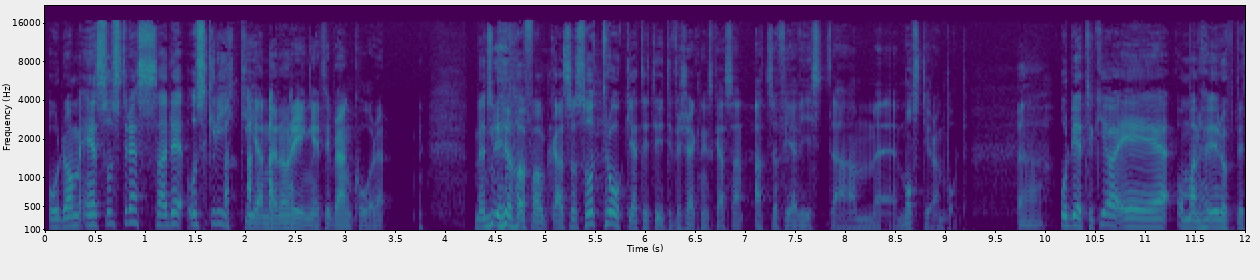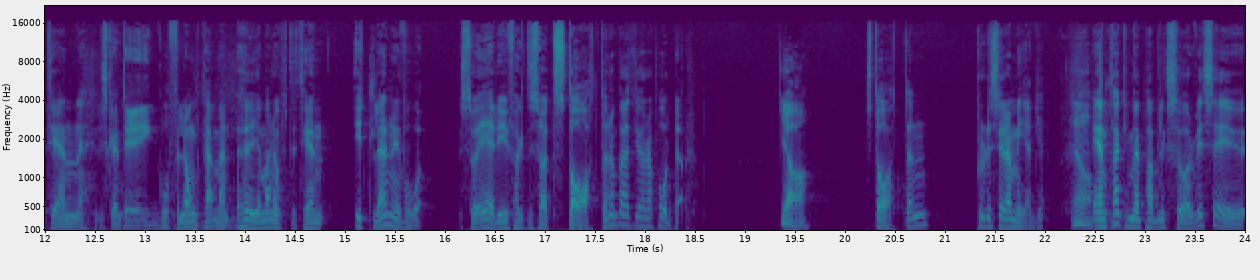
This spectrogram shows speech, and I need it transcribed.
Och de är så stressade och skrikiga när de ringer till brandkåren. Men nu har folk alltså så tråkig attityd till Försäkringskassan att Sofia Wistam eh, måste göra en podd. Och det tycker jag är, om man höjer upp det till en, vi ska inte gå för långt här, men höjer man upp det till en ytterligare nivå så är det ju faktiskt så att staten har börjat göra poddar. Ja. Staten producerar media. Ja. En tanke med public service är ju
